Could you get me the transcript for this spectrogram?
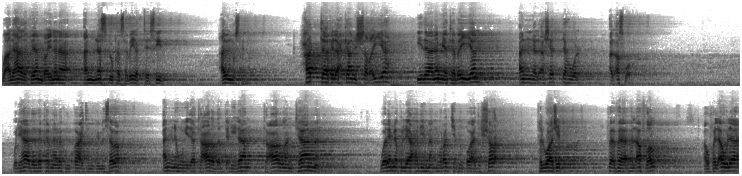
وعلى هذا فينبغي لنا أن نسلك سبيل التيسير. على المسلم. حتى في الأحكام الشرعية إذا لم يتبين أن الأشد هو الأصوب ولهذا ذكرنا لكم قاعدة فيما سبق أنه إذا تعارض الدليلان تعارضا تاما ولم يكن لأحدهما مرجح من قواعد الشرع فالواجب فالأفضل أو فالأولى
